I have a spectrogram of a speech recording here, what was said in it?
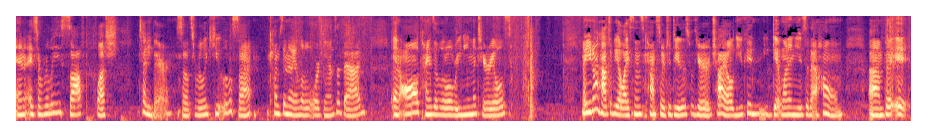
and it's a really soft plush teddy bear. So it's a really cute little set. It comes in a little organza bag and all kinds of little reading materials. Now you don't have to be a licensed counselor to do this with your child. You can get one and use it at home. Um, but it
